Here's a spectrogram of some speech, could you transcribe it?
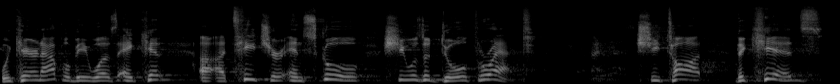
When Karen Appleby was a, kid, uh, a teacher in school, she was a dual threat. She taught the kids,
